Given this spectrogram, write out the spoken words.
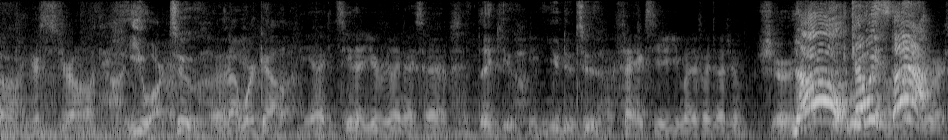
Oh, you're strong. Uh, you are too. When I work out. Yeah, I can see that. You have really nice abs. Thank you. You do too. Thanks. You, you mind if I touch them? Sure. No! Can we Of stop?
